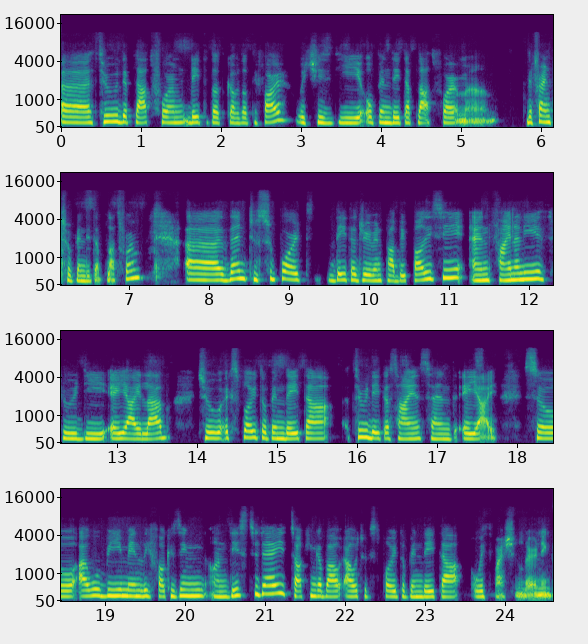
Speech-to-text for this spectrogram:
uh, through the platform data.gouv.fr, which is the open data platform um, the French Open Data Platform, uh, then to support data-driven public policy, and finally through the AI Lab to exploit open data through data science and AI. So I will be mainly focusing on this today, talking about how to exploit open data with machine learning.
